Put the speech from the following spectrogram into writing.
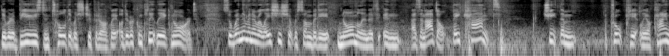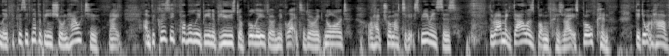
they were abused and told they were stupid or ugly, or they were completely ignored. So when they're in a relationship with somebody normal in, in as an adult, they can't treat them appropriately or kindly because they've never been shown how to, right? And because they've probably been abused or bullied or neglected or ignored or had traumatic experiences, their amygdala's bonkers, right? It's broken. They don't have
